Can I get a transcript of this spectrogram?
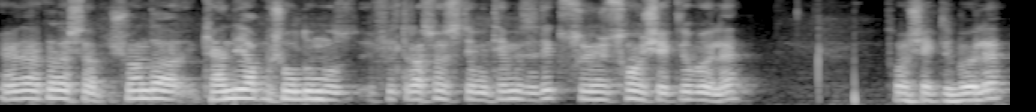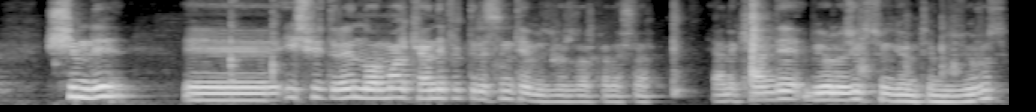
Evet arkadaşlar şu anda kendi yapmış olduğumuz filtrasyon sistemini temizledik. Suyun son şekli böyle. Son şekli böyle. Şimdi e, iç filtrenin normal kendi filtresini temizliyoruz arkadaşlar. Yani kendi biyolojik süngerimi temizliyoruz.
